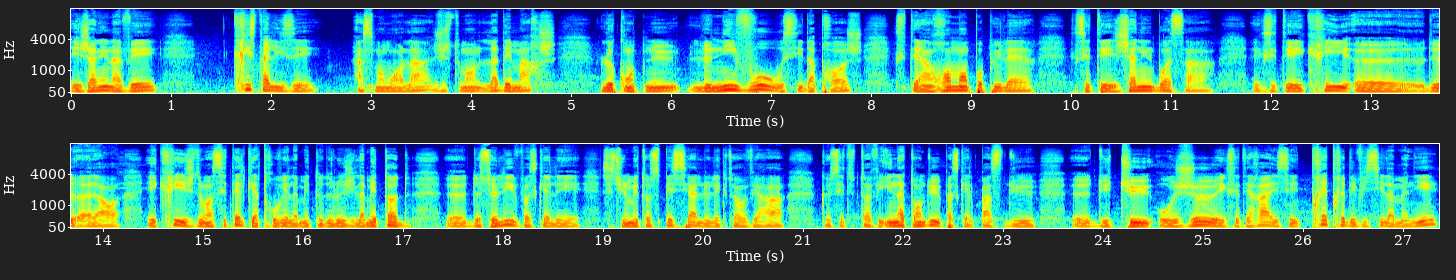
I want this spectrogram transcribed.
et Janine avait cristallisé à ce moment-là justement la démarche le contenu, le niveau aussi d'approche. C'était un roman populaire, c'était Janine Boissard, et que c'était écrit, euh, de, alors écrit justement, c'est elle qui a trouvé la méthodologie, la méthode euh, de ce livre parce qu'elle est, c'est une méthode spéciale. Le lecteur verra que c'est tout à fait inattendu parce qu'elle passe du euh, du tu au jeu, etc. Et c'est très très difficile à manier.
